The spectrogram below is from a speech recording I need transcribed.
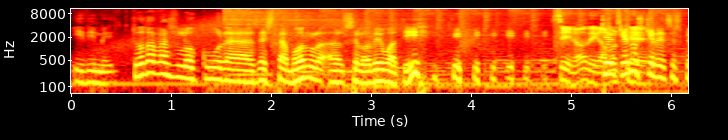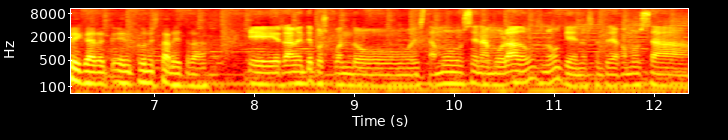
Y dime, ¿todas las locuras de este amor se lo debo a ti? Sí, ¿no? ¿Qué, Digamos qué que nos quieres explicar eh, con esta letra? eh, realmente pues cuando estamos enamorados, ¿no? Que nos entregamos a,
